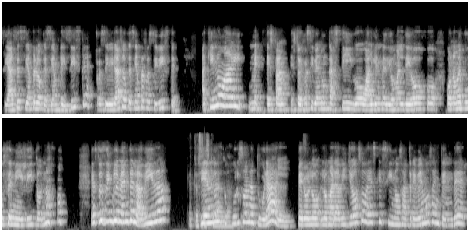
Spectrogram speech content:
si haces siempre lo que siempre hiciste, recibirás lo que siempre recibiste. Aquí no hay, me, estoy recibiendo un castigo o alguien me dio mal de ojo o no me puse mi hilito. No, esto es simplemente la vida yendo en su curso natural. Pero lo, lo maravilloso es que si nos atrevemos a entender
